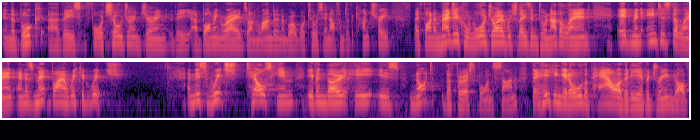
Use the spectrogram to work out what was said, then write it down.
in the book, uh, these four children during the uh, bombing raids on London in World War II are sent off into the country. They find a magical wardrobe which leads them to another land. Edmund enters the land and is met by a wicked witch. And this witch tells him, even though he is not the firstborn son, that he can get all the power that he ever dreamed of,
